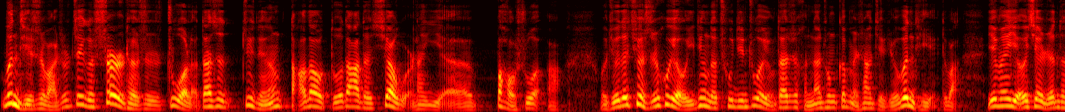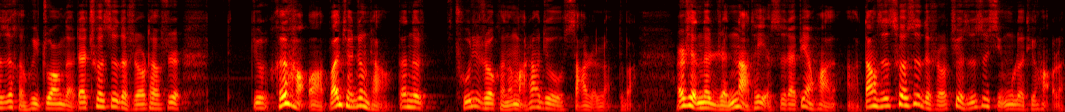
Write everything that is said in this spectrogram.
问题是吧？就是这个事儿他是做了，但是具体能达到多大的效果呢？也不好说啊。我觉得确实会有一定的促进作用，但是很难从根本上解决问题，对吧？因为有一些人他是很会装的，在测试的时候他是就很好啊，完全正常。但他出去的时候可能马上就杀人了，对吧？而且呢，人呐，他也是在变化的啊。当时测试的时候确实是醒悟了，挺好了。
